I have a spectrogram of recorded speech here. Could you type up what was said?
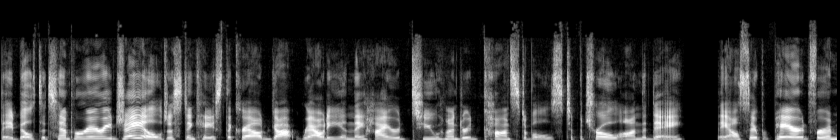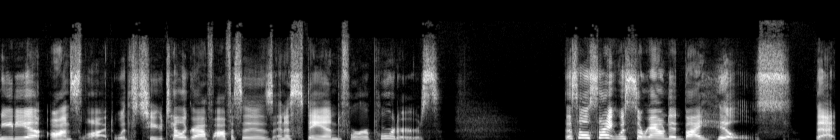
They built a temporary jail just in case the crowd got rowdy, and they hired 200 constables to patrol on the day. They also prepared for a media onslaught with two telegraph offices and a stand for reporters. This whole site was surrounded by hills that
